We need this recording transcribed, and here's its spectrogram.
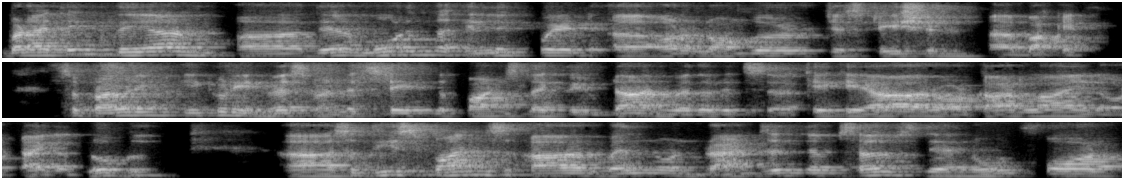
But I think they are uh, they are more in the illiquid uh, or a longer gestation uh, bucket. So private equity investment, let's take the funds like we've done, whether it's uh, KKR or Carlyle or Tiger Global. Uh, so these funds are well-known brands in themselves. They are known for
